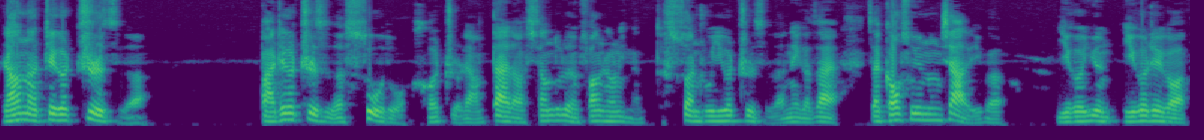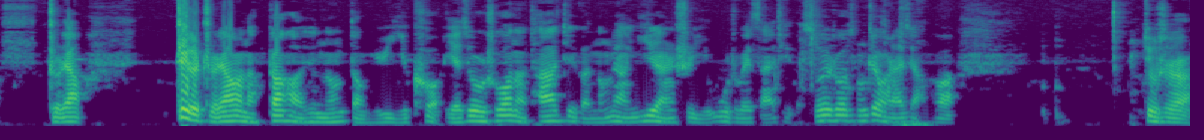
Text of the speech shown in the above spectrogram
然后呢这个质子把这个质子的速度和质量带到相对论方程里面，算出一个质子的那个在在高速运动下的一个一个运一个这个质量，这个质量呢刚好就能等于一克，也就是说呢它这个能量依然是以物质为载体的，所以说从这块来讲的话。就是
